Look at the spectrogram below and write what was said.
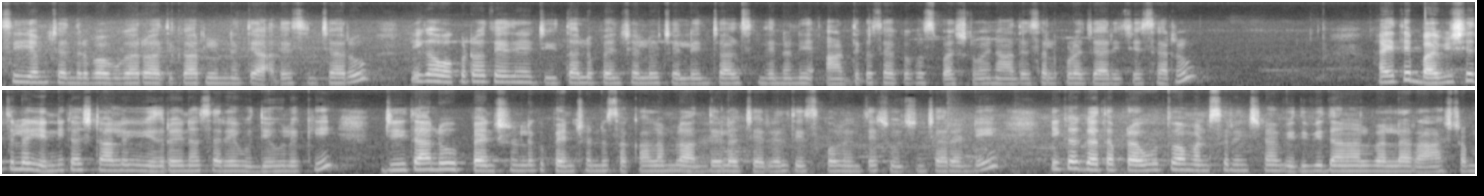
సీఎం చంద్రబాబు గారు అధికారులను అయితే ఆదేశించారు. ఇక ఒకటో తేదీన జీతాలు పెన్షన్లు చెల్లించాల్సిందేనని ఆర్థిక శాఖకు స్పష్టమైన ఆదేశాలు కూడా జారీ చేశారు. అయితే భవిష్యత్తులో ఎన్ని కష్టాలు ఎదురైనా సరే ఉద్యోగులకి జీతాలు పెన్షన్లకు పెన్షన్లు సకాలంలో అందేలా చర్యలు తీసుకోవాలని సూచించారండి. ఇక గత ప్రభుత్వం అనుసరించిన విధి విధానాల వల్ల రాష్ట్రం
